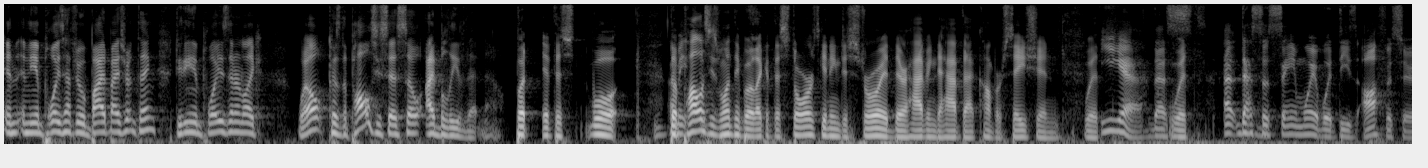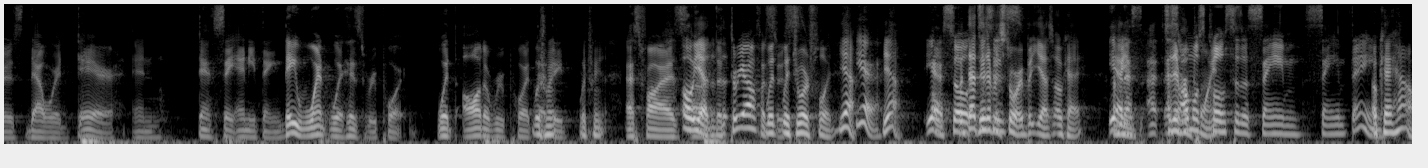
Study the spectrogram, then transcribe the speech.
and, and the employees have to abide by a certain thing do the employees then are like well because the policy says so i believe that now But if this, well, the mean- policy is one thing, but like if the store's getting destroyed, they're having to have that conversation with. Yeah, that's with- uh, that's the same way with these officers that were there and didn't say anything. They went with his report, with all the report which that one, they, which one? as far as oh uh, yeah the, three officers with, with george floyd yeah Yeah. yeah Yeah, Oh, so but that's a different is- story but yes okay Yeah, I mean, that's it's that's almost point. close to the same same thing. okay how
